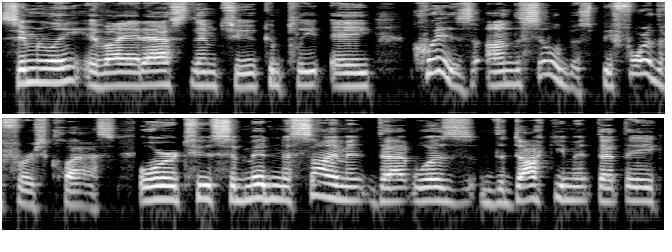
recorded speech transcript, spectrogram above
Similarly, if I had asked them to complete a quiz on the syllabus before the first class or to submit an assignment that was the document that they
